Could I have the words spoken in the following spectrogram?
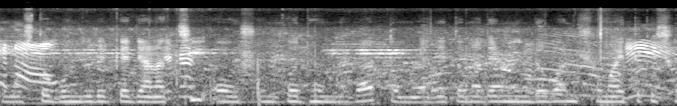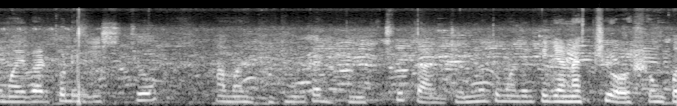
সমস্ত বন্ধুদেরকে জানাচ্ছি অসংখ্য ধন্যবাদ। তোমরা যে তোমাদের মূল্যবান সময় থেকে সময় বার করে এসছো আমার ভিডিওটা দেখছ, তার জন্য তোমাদেরকে জানাচ্ছি অসংখ্য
